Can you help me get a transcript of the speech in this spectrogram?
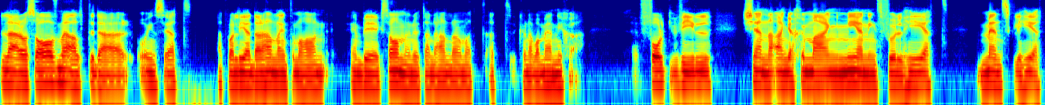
lära oss av med allt det där och inse att, att vara ledare handlar inte om att ha en MBA-examen, utan det handlar om att, att kunna vara människa. Folk vill känna engagemang, meningsfullhet, mänsklighet,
